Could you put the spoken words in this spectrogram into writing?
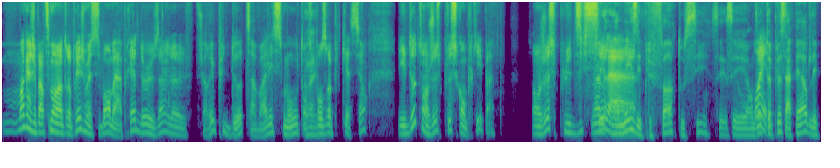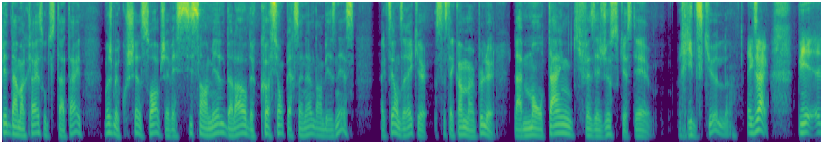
Moi, quand j'ai parti mon entreprise, je me suis dit, bon, ben après deux ans, là, j'aurai plus de doutes, ça va aller smooth, on Ouais. se posera plus de questions. Les doutes sont juste plus compliqués, Pat. Sont juste plus difficiles la, à. la mise est plus forte aussi. C'est, c'est- on dirait Ouais. que tu as plus à perdre l'épée de Damoclès au-dessus de ta tête. Moi, je me couchais le soir et j'avais 600 000 de caution personnelle dans le business. Fait que, tu sais, on dirait que ça, c'était comme un peu le- la montagne qui faisait juste que c'était ridicule. là. Exact. Puis euh,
